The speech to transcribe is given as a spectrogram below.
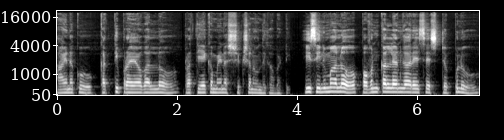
ఆయనకు కత్తి ప్రయోగాల్లో ప్రత్యేకమైన శిక్షణ ఉంది కాబట్టి. ఈ సినిమాలో పవన్ కళ్యాణ్ గారు వేసే స్టెప్పులు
